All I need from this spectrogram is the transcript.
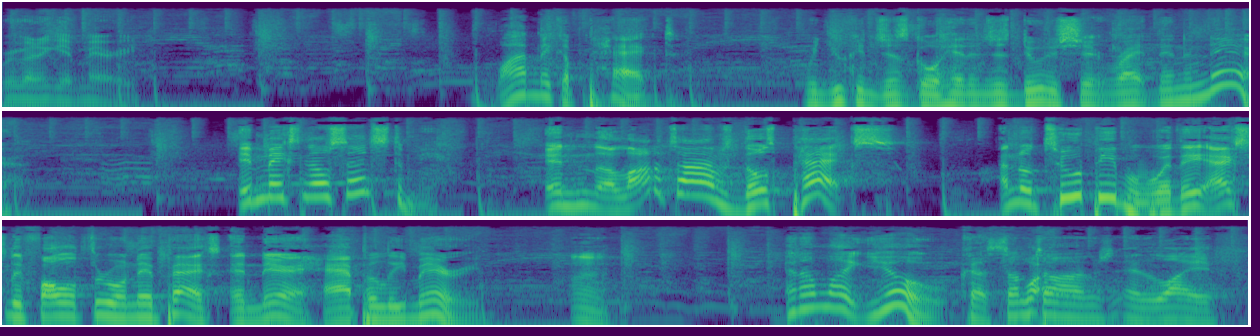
we're gonna get married. Why make a pact when you can just go ahead and just do the shit right then and there? It makes no sense to me. And a lot of times those packs, I know two people where they actually follow through on their packs and they're happily married. Mm. And I'm like, yo, Because sometimes in life,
